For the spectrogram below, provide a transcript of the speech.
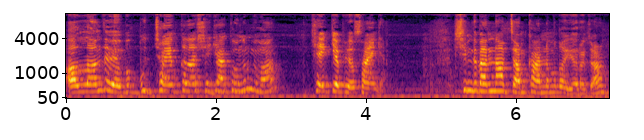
Allah'ın seversen bu, bu çaya bu kadar şeker konur mu lan? Kek yapıyor sanki. Şimdi ben ne yapacağım? Karnımı doyuracağım.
